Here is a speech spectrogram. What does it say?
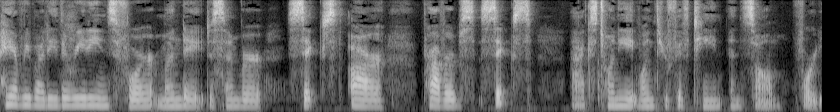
Hey, everybody, the readings for Monday, December 6th are Proverbs 6, Acts 28, 1 through 15, and Psalm 40.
